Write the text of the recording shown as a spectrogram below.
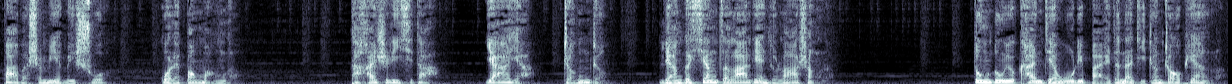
爸爸什么也没说，过来帮忙了。他还是力气大，压压整整，两个箱子拉链就拉上了。东东又看见屋里摆的那几张照片了。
